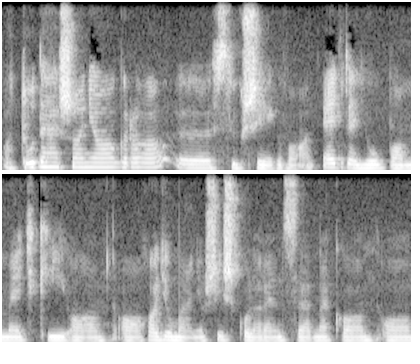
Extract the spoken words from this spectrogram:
a tudásanyagra szükség van. Egyre jobban megy ki a, a hagyományos iskolarendszernek a, a,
